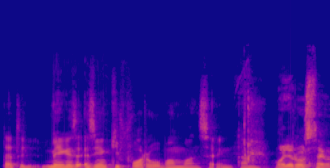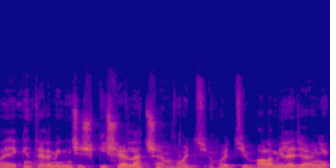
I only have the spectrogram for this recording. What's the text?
tehát, hogy még ez, ez ilyen kiforróban van szerintem. Magyarországon egyébként erre még nincs is kísérlet sem, hogy, hogy valami legyen,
